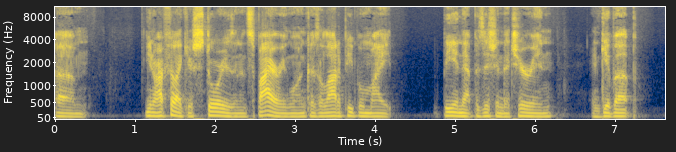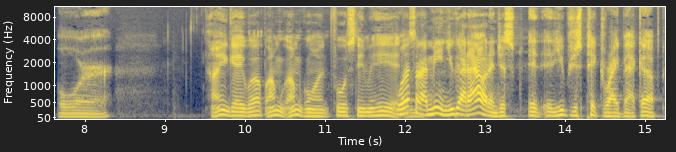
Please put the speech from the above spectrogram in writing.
Um, you know, I feel like your story is an inspiring one because a lot of people might be in that position that you're in and give up or I ain't gave up. I'm I'm going full steam ahead. well that's what I mean you got out and just it, it- you just picked right back up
